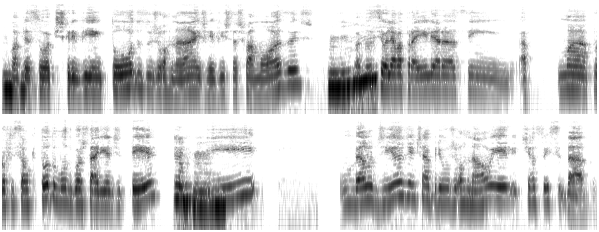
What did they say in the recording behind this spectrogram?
uhum. uma pessoa que escrevia em todos os jornais revistas famosas Uhum. Mas você olhava para ele, era assim, a uma profissão que todo mundo gostaria de ter. Uhum. E um belo dia a gente abriu o jornal e ele tinha suicidado.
